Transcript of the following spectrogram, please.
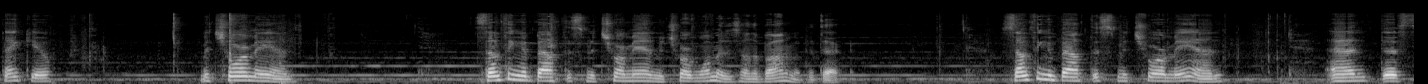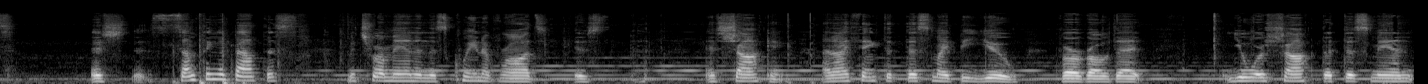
Thank you. Mature man. Something about this mature man, mature woman is on the bottom of the deck. Something about this mature man and this is something about this mature man and this queen of rods is is shocking and i think that this might be you virgo that you were shocked that this man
